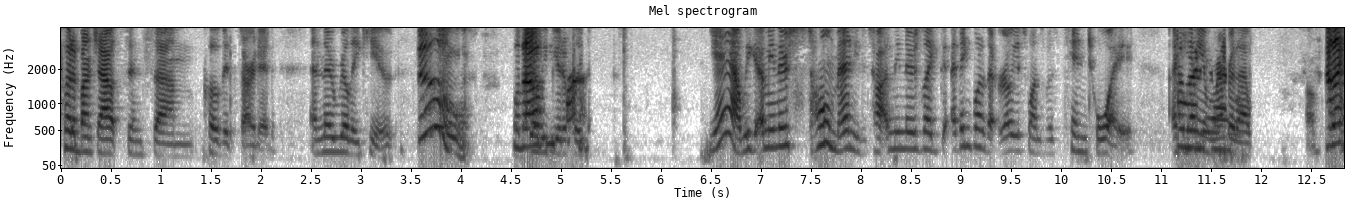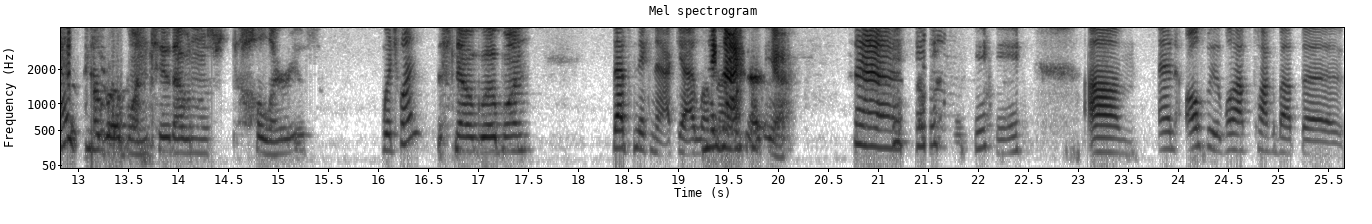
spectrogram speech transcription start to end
put a bunch out since um COVID started and they're really cute. Ooh. Well, that really would be beautifully. Yeah, we. I mean, there's so many to talk. I mean, there's like I think one of the earliest ones was Tin Toy. I Oh, can't even remember that. one. I like the snow globe one too. That one was hilarious. Which one? The snow globe one. That's Knick Knack. Yeah, I love Exactly. Yeah. Eh, um, and also we'll have to talk about the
